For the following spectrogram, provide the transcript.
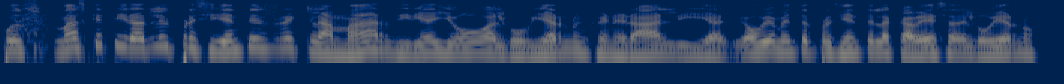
pues más que tirarle al presidente es reclamar, diría yo, al gobierno en general y a- obviamente el presidente es la cabeza del gobierno.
